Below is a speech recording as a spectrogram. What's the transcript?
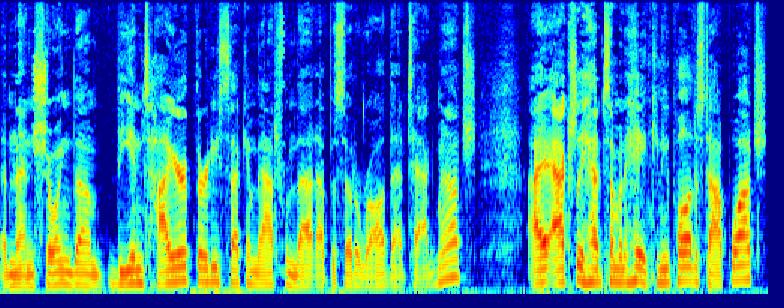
and then showing them the entire 30 second match from that episode of Raw, that tag match. I actually had someone, hey, can you pull out a stopwatch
